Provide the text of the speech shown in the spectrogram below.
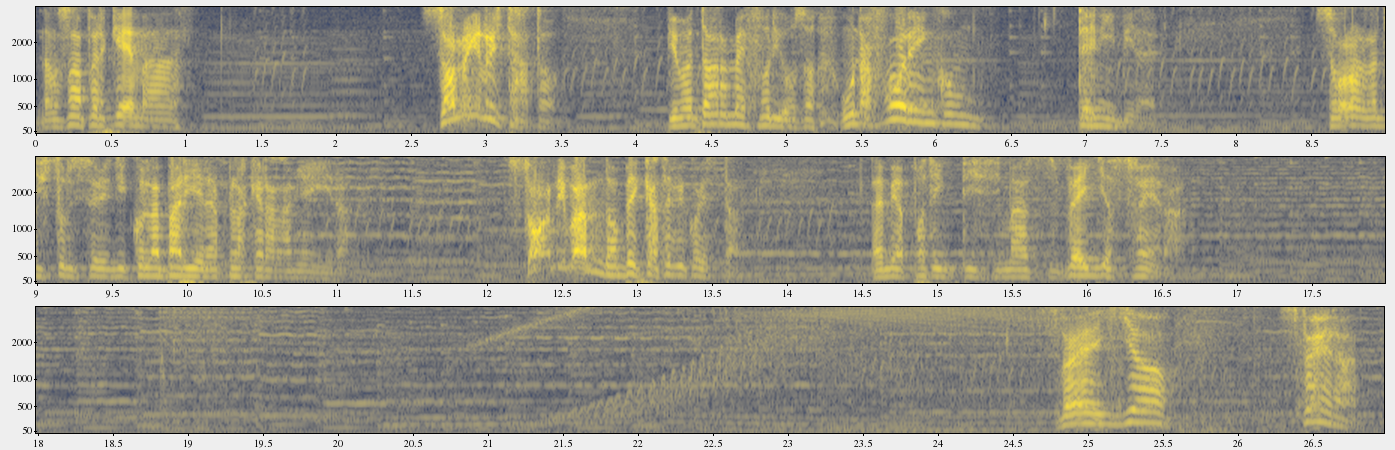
Non so perché, ma... Sono irritato! Piuma dorme furioso, una furia incontenibile. Solo la distruzione di quella barriera placherà la mia ira. Sto arrivando, beccatevi questa! La mia potentissima sveglia sfera. Sveglio! Sfera!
